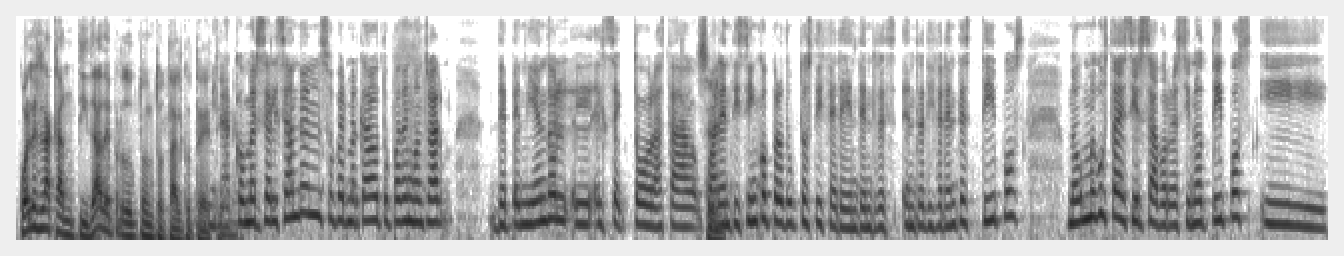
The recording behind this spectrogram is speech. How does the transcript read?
¿cuál es la cantidad de productos en total que ustedes Mira, tienen? comercializando en el supermercado tú puedes encontrar, dependiendo el, el- el sector, hasta Sí. 45 productos diferentes, entre, entre diferentes tipos. No me gusta decir sabores, sino tipos y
